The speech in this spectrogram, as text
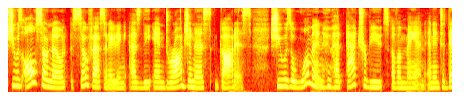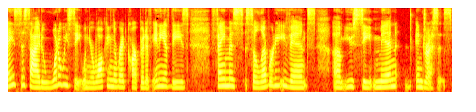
She was also known, so fascinating, as the androgynous goddess. She was a woman who had attributes of a man. And in today's society, what do we see when you're walking the red carpet of any of these famous celebrity events? Um, you see men in dresses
